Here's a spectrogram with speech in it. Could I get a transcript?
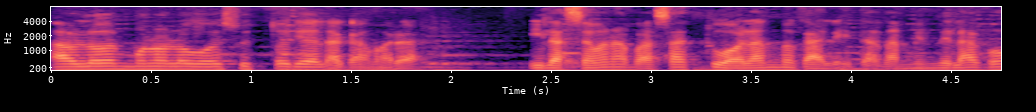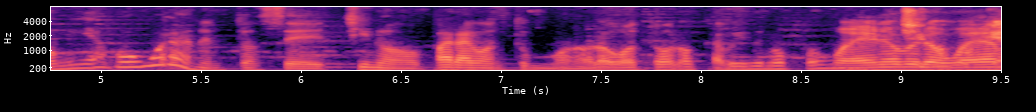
habló del monólogo de su historia de la cámara. Y la semana pasada estuvo hablando caleta también de la comida, pues weón. Entonces, Chino, para con tus monólogos todos los capítulos, pues Bueno, pero weón.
